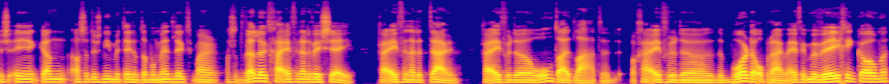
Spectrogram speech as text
Dus je kan, als het dus niet meteen op dat moment lukt, maar als het wel lukt, ga even naar de wc. Ga even naar de tuin. Ga even de hond uitlaten. Ga even de, de borden opruimen. Even in beweging komen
